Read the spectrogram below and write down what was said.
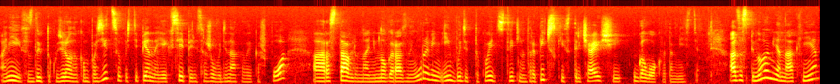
Они создают такую зеленую композицию. Постепенно я их все пересажу в одинаковые кашпо, а, расставлю на немного разный уровень, и будет такой действительно тропический встречающий уголок в этом месте. А за спиной у меня на окне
